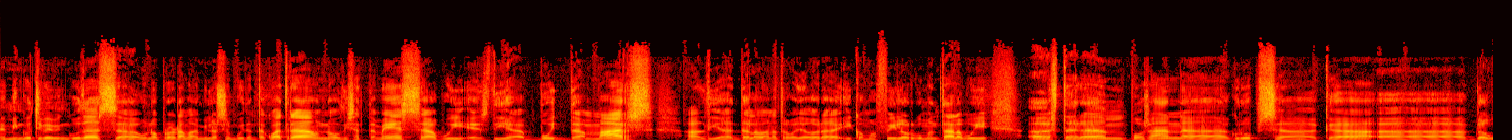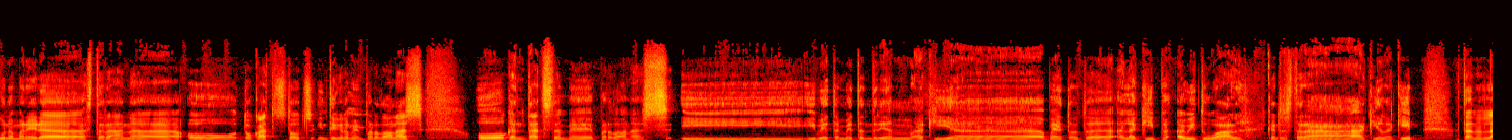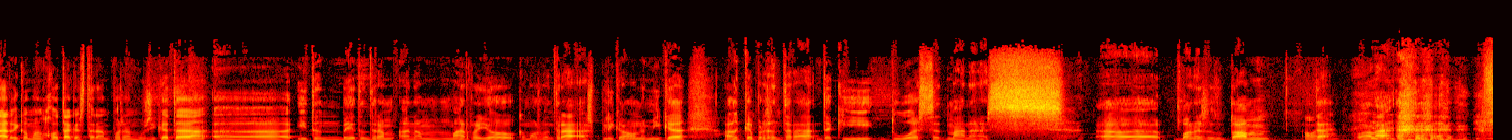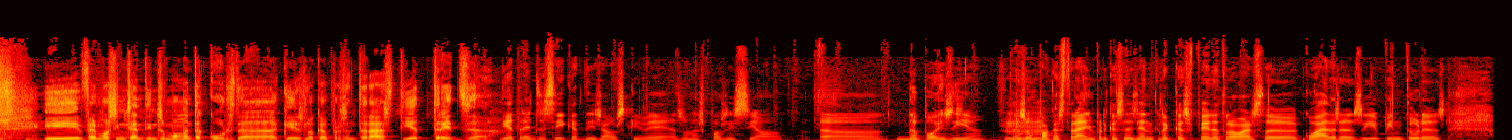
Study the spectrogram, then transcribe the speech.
Benvinguts i benvingudes a un nou programa de 1984, un nou dissabte més. Avui és dia 8 de març, el dia de la dona treballadora, i com a fil argumental avui estarem posant eh, grups eh, que eh, d'alguna manera estaran eh, o tocats tots íntegrament per dones o cantats també per dones. I, i bé, també tindríem aquí a, bé, tot a, l'equip habitual que ens estarà aquí a l'equip, tant en Larry com en Jota, que estaran posant musiqueta, eh, i també tindrem en en Marc Rayó, que ens vendrà a explicar una mica el que presentarà d'aquí dues setmanes. Eh, bones a tothom. Hola. Hola. I fem-nos cinc cèntims un moment de curs de què és el que presentaràs dia 13. Dia 13, sí, aquest dijous que ve. És una exposició uh, de poesia. Mm -hmm. És un Mhm. poc estrany perquè la gent crec que espera trobar-se quadres i pintures,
